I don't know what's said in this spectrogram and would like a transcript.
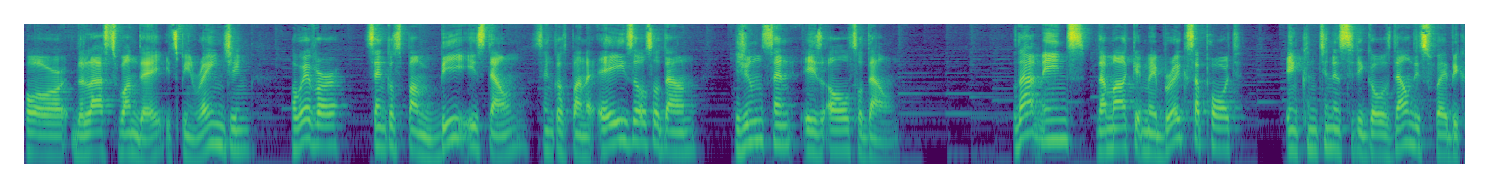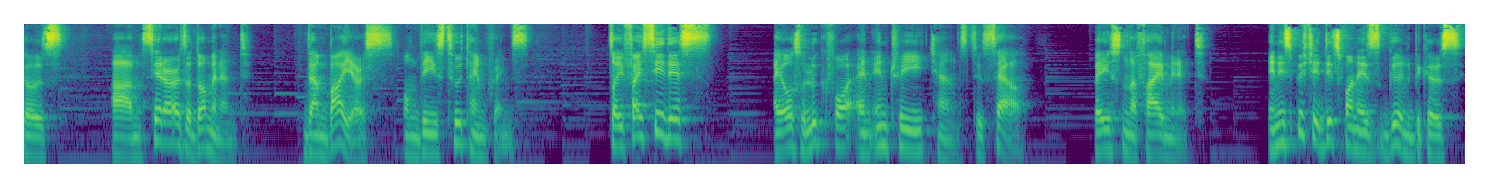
for the last one day. It's been ranging. However, Senko span B is down, Senko span A is also down, Kijun Sen is also down. So that means the market may break support and continuously goes down this way because um, sellers are dominant than buyers on these two time frames. So if I see this, I also look for an entry chance to sell based on a 5 minute. And especially this one is good because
